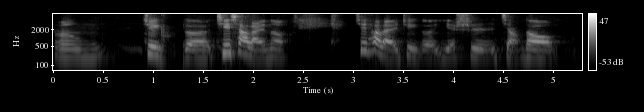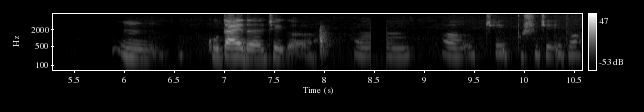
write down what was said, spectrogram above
嗯，这个接下来呢，接下来这个也是讲到，嗯，古代的这个，嗯呃，这不是这一段。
